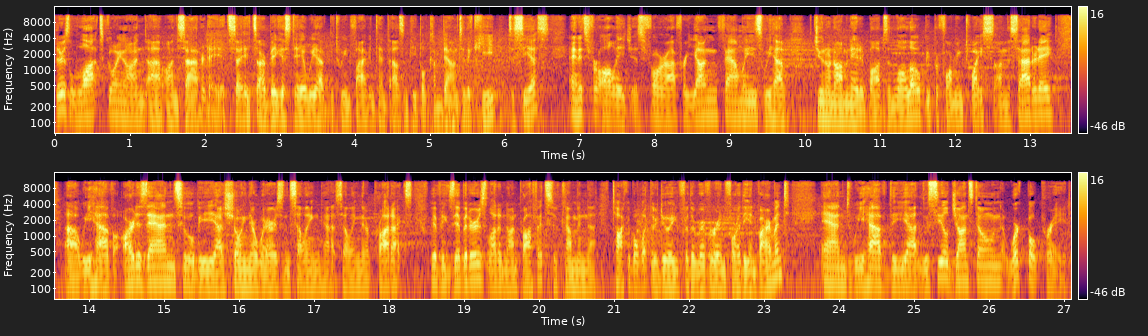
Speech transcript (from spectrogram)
There's lots going on uh, on Saturday. It's, uh, it's our biggest day. We have between five and 10,000 people come down to the Quay to see us, and it's for all ages. For, uh, for young families, we have Juno nominated Bobs and LoLo be performing twice on the Saturday. Uh, we have artisans who will be uh, showing their wares and selling, uh, selling their products. We have exhibitors, a lot of nonprofits who come and talk about what they're doing for the river and for the environment. And we have the Lucille Johnstone Workboat Parade.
